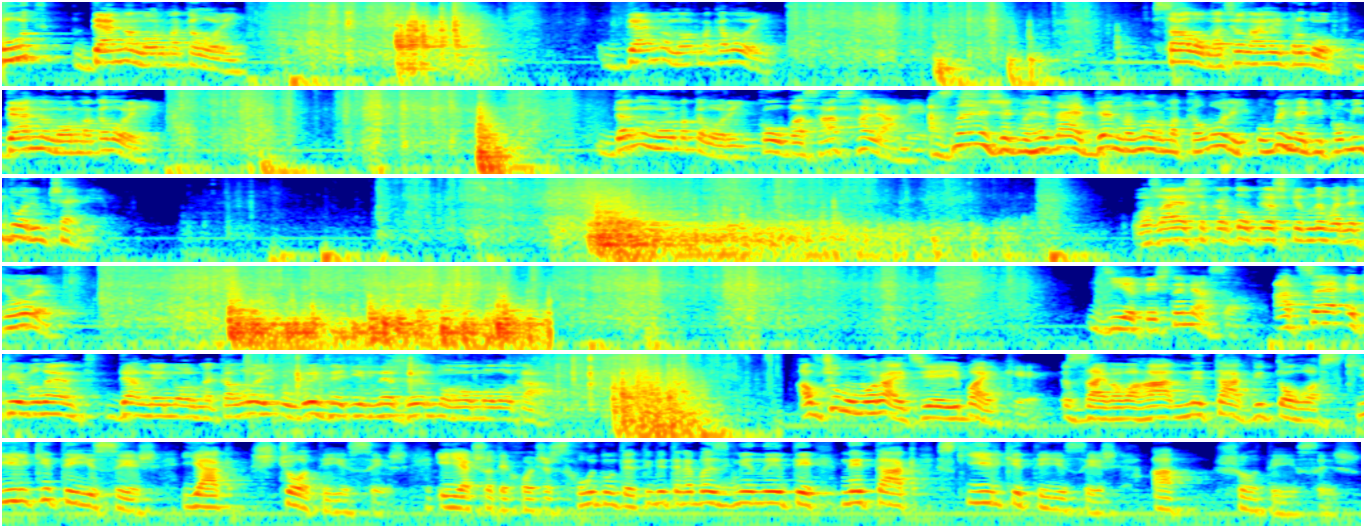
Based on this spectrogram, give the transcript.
Тут денна норма калорій. Денна норма калорій. Сало національний продукт. Денна норма калорій. Денна норма калорій. Ковбаса з салямі. А знаєш, як виглядає денна норма калорій у вигляді помідорів черрі? Вважаєш, що картопля шкідлива для фігури? Дієтичне м'ясо. А це еквівалент денної норми калорій у вигляді нежирного молока. А в чому мораль цієї байки? Зайва вага не так від того, скільки ти їсиш, як що ти їсиш. І якщо ти хочеш схуднути, тобі треба змінити не так, скільки ти їсиш, а що ти їсиш.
